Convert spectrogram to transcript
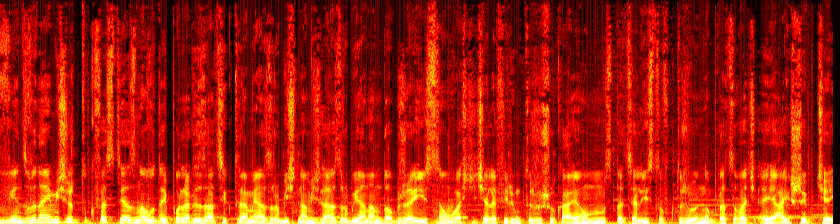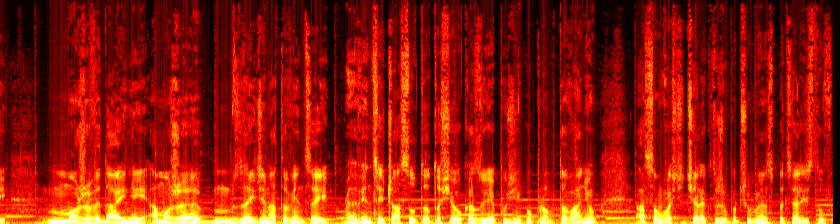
Więc wydaje mi się, że tu kwestia znowu tej polaryzacji, która miała zrobić nam źle, zrobiła nam dobrze i są właściciele firm, którzy szukają specjalistów, którzy będą pracować AI szybciej, może wydajniej, a może mm, zejdzie na to więcej, więcej czasu, to to się okazuje później po promptowaniu, a są właściciele, którzy potrzebują specjalistów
